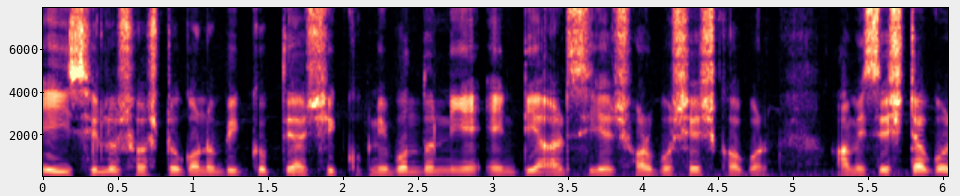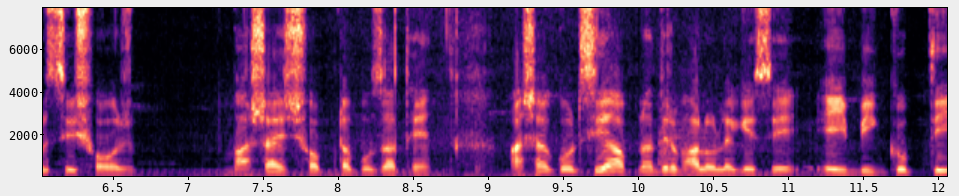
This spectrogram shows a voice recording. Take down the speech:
এই ছিল ষষ্ঠ গণবিজ্ঞপ্তি আর শিক্ষক নিবন্ধন নিয়ে এনটিআরসি এর সর্বশেষ খবর। আমি চেষ্টা করছি সহজ ভাষায় সবটা বোঝাতে। আশা করছি আপনাদের ভালো লেগেছে। এই বিজ্ঞপ্তি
